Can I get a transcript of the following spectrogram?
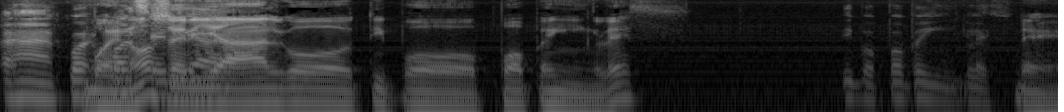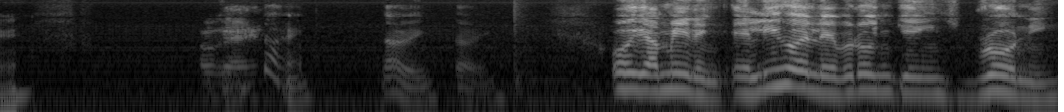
Ajá, ¿cuál- bueno, cuál sería? algo tipo pop en inglés. Tipo pop en inglés. Sí. Está bien, está bien, está bien. Oiga, miren, el hijo de LeBron James, Bronny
